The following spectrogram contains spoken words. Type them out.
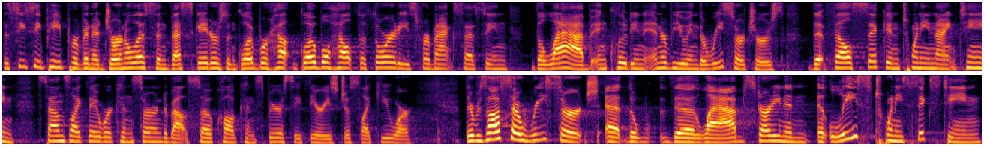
The CCP prevented journalists, investigators, and global health authorities from accessing the lab, including interviewing the researchers that fell sick in 2019. Sounds like they were concerned about so called conspiracy theories, just like you were. There was also research at the, the lab starting in at least 2016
